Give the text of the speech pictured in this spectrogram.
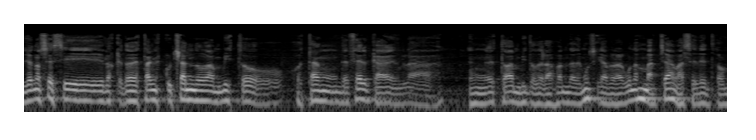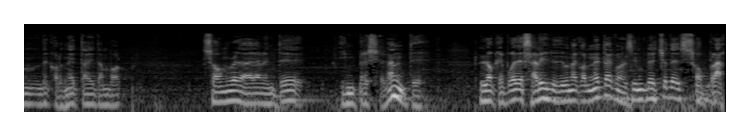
yo no sé si los que nos están escuchando han visto o, están de cerca en, la, en estos ámbitos de las bandas de música, pero algunas marchas a base de, de corneta y tambor son verdaderamente impresionantes. Lo que puede salir de una corneta con el simple hecho de soplar.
